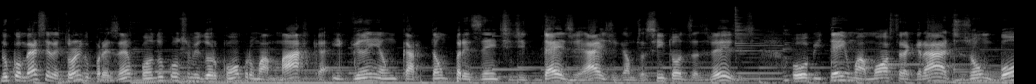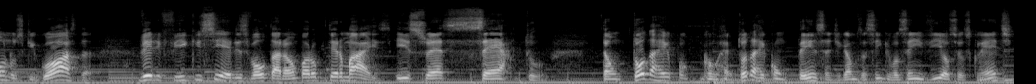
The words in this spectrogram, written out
No comércio eletrônico, por exemplo, quando o consumidor compra uma marca e ganha um cartão presente de 10 reais, digamos assim, todas as vezes, ou obtém uma amostra grátis ou um bônus que gosta, verifique se eles voltarão para obter mais. Isso é certo. Então, toda, toda recompensa, digamos assim, que você envia aos seus clientes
